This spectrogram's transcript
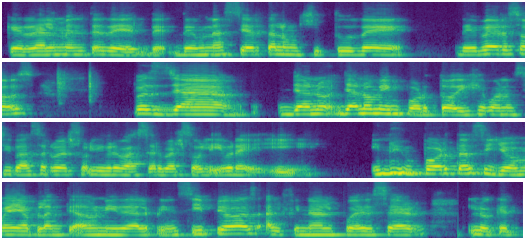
que realmente de, una cierta longitud de, versos, pues ya, ya, no, ya no me importó. Dije, bueno, si va a ser verso libre, va a ser verso libre y, y no importa si yo me haya planteado una idea al principio, al final puede ser lo que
